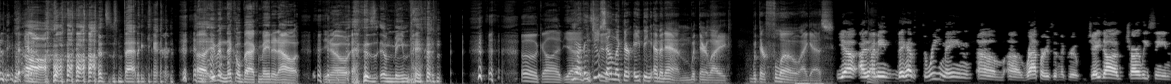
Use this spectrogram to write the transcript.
Nickelback? Aw, it's bad again. Uh, even Nickelback made it out, you know, as a meme band. oh God, yeah. Yeah, they do shit- sound like they're aping Eminem with their like with their flow, I guess. Yeah, I, Yeah. I mean, they have three main um, uh, rappers in the group: J Dog, Charlie Scene,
